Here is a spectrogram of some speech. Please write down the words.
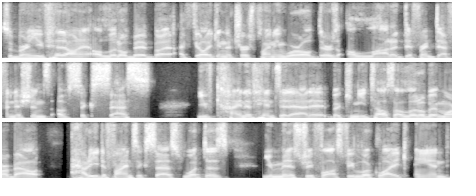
So, Bernie, you've hit on it a little bit, but I feel like in the church planting world, there's a lot of different definitions of success. You've kind of hinted at it, but can you tell us a little bit more about how do you define success? What does your ministry philosophy look like? And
